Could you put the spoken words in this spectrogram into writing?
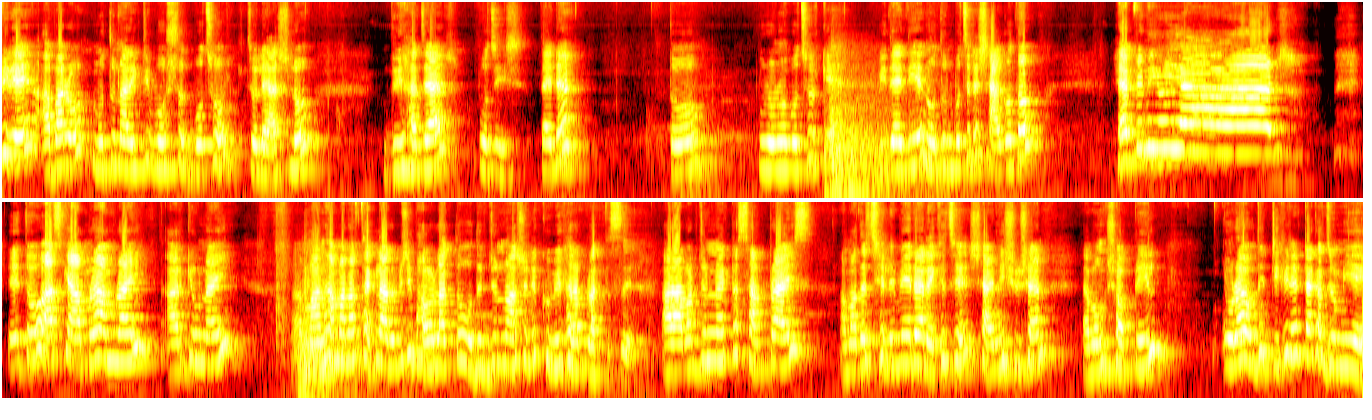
ফিরে আবারও নতুন আরেকটি বছর বছর চলে আসলো দুই হাজার পঁচিশ, তাই না? তো পুরনো বছরকে বিদায় দিয়ে নতুন বছরে স্বাগতম। হ্যাপি নিউ ইয়ার এই তো আজকে আমরা আমরাই, আর কেউ নাই। মানহা মানা থাকলে আরও বেশি ভালো লাগতো, ওদের জন্য আসলে খুবই খারাপ লাগতেছে। আর আমার জন্য একটা সারপ্রাইজ আমাদের ছেলেমেয়েরা রেখেছে, শাইনি, সুশান এবং স্বপ্নিল। ওরা ওদের টিফিনের টাকা জমিয়ে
